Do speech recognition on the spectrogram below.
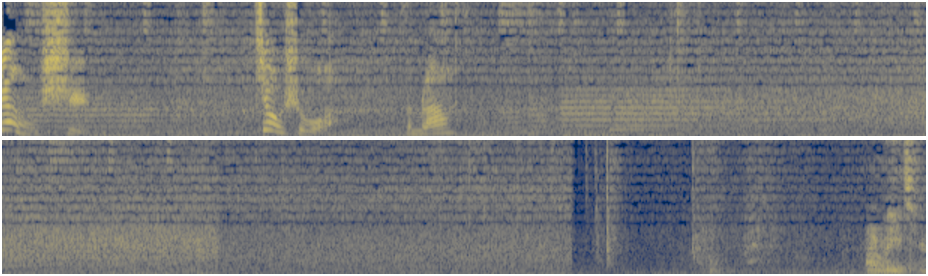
正是，就是我。怎么了？二位请。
